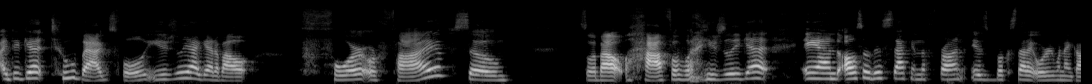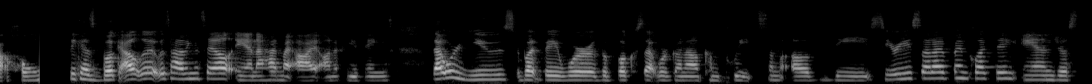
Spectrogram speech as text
I did get two bags full. Usually I get about four or five, so so about half of what I usually get. And also this stack in the front is books that I ordered when I got home because Book Outlet was having a sale and I had my eye on a few things that were used, but they were the books that were gonna complete some of the series that I've been collecting and just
